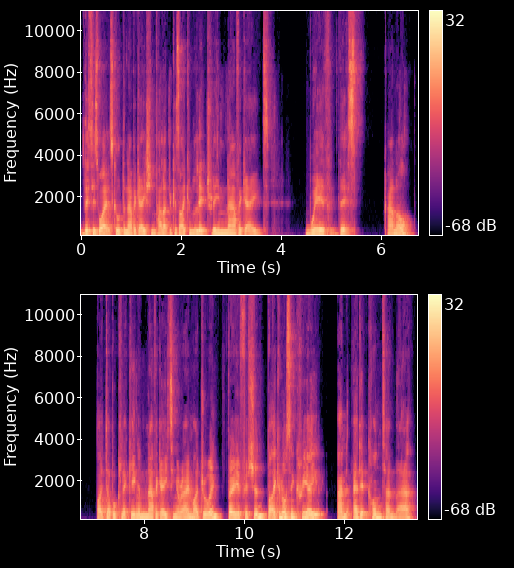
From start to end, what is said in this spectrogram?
this is why it's called the navigation palette because I can literally navigate with this panel by double clicking and navigating around my drawing. Very efficient. But I can also create and edit content there.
